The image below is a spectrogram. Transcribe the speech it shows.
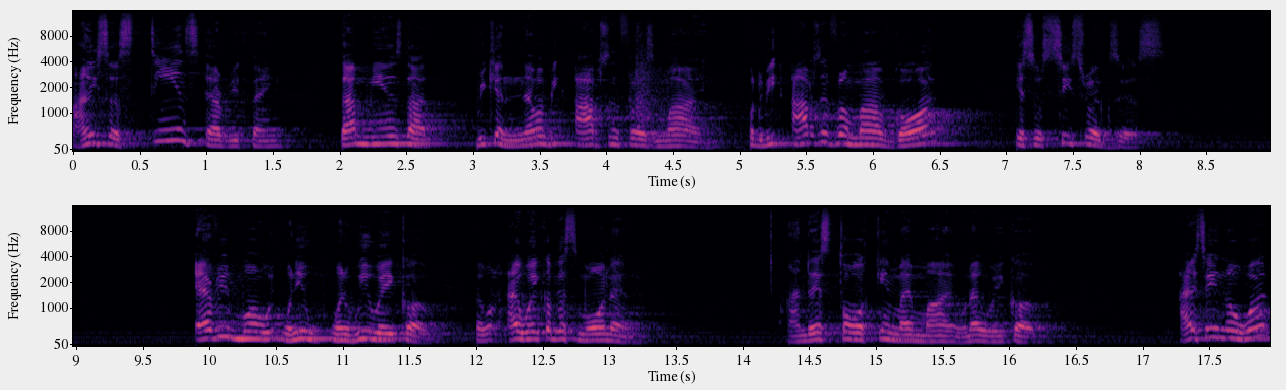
and He sustains everything, that means that we can never be absent from His mind. For to be absent from the mind of God is to cease to exist. Every morning when, you, when we wake up, like when I wake up this morning, and there's talk in my mind when I wake up, I say, you know what?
